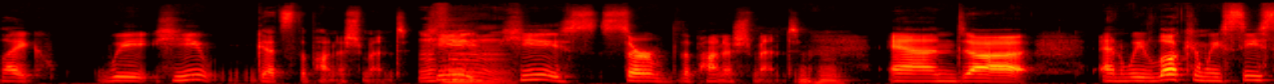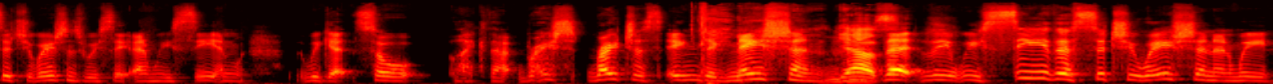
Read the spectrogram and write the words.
like we he gets the punishment. Mhm. He he served the punishment Mhm. and uh, and we look and we see situations we see and we see and we get so like that right- righteous indignation Yes. that the, we see this situation and we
